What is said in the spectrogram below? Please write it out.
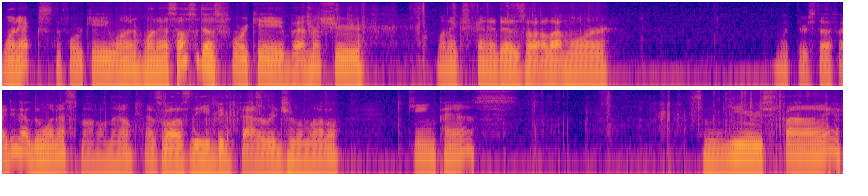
1X, the 4K one. 1S also does 4K, but I'm not sure 1X kind of does a, a lot more with their stuff. I do have the 1S model now, as well as the big fat original model. Game Pass. Some Gears 5.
